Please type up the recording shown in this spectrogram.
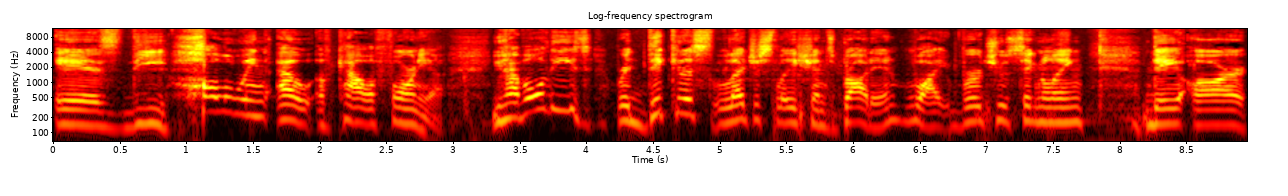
is the hollowing out of California. You have all these ridiculous legislations brought in. Why? Virtue signaling. They are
